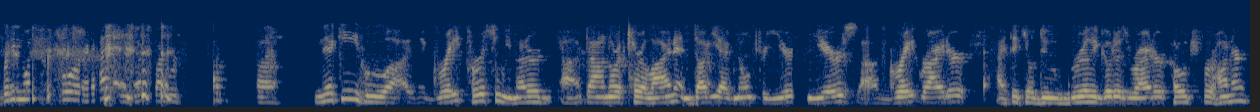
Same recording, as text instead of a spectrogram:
pretty much before it happened, that's why we're uh, Nikki, who uh, is a great person. We met her uh, down in North Carolina, and Dougie I've known for years and years. Uh, great rider. I think he'll do really good as rider coach for Hunter.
